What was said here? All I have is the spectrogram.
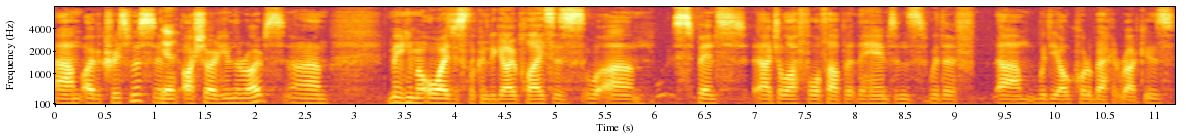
um, over Christmas, and Yeah. I showed him the ropes. Um, me and him are always just looking to go places. Um, spent uh, July Fourth up at the Hamptons with a um, with the old quarterback at Rutgers.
